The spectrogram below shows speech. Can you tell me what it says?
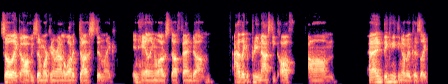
so like obviously I'm working around a lot of dust and like inhaling a lot of stuff, and um, I had like a pretty nasty cough. Um, and I didn't think anything of it because like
